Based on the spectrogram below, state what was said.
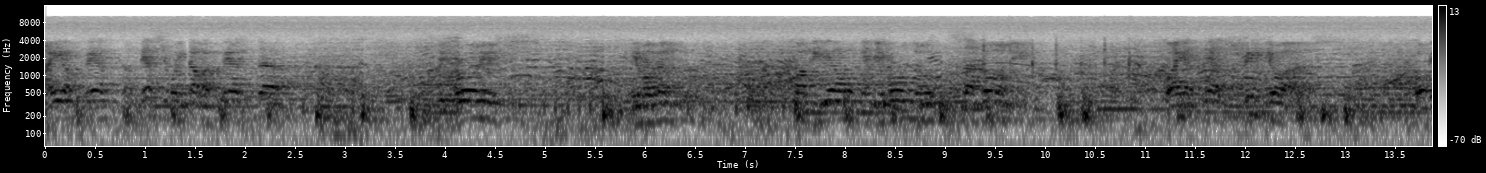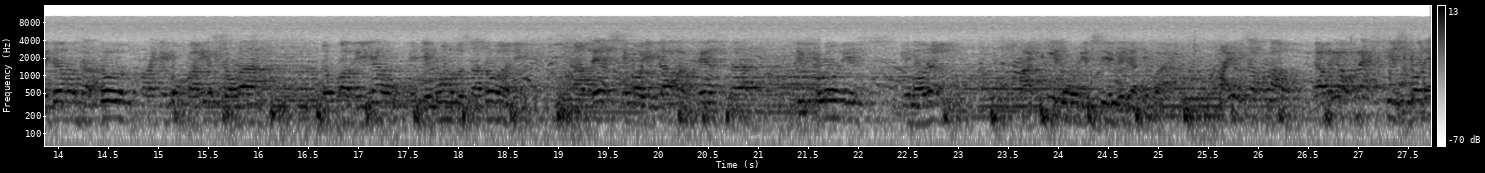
Aí a festa, 18ª festa de flores e morango. Pavilhão Edmundo Zanoni. Até às 20 horas. Convidamos a todos para que compareçam lá no pavilhão Edmundo Zanoni, na 18ª festa de flores e morango, aqui no município de Atibaia. Aí os aplausos. Gabriel Prestes Morena.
